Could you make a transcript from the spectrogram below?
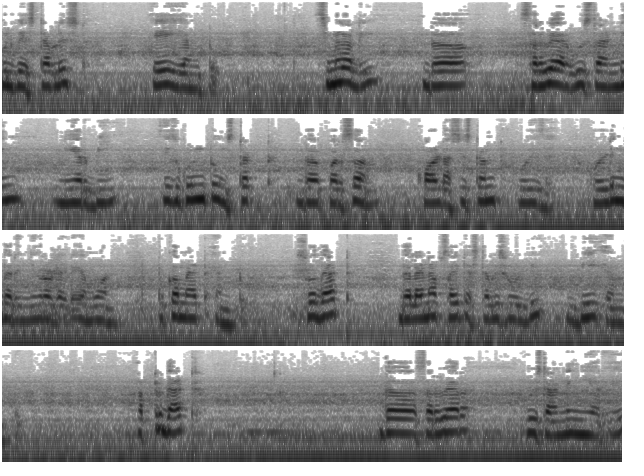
will be established a n2 similarly the surveyor who is standing near b is going to instruct the person called assistant who is holding the ranging rod at m1 to come at m2 so that the line of sight established will be bm2 after that the surveyor who is standing near a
